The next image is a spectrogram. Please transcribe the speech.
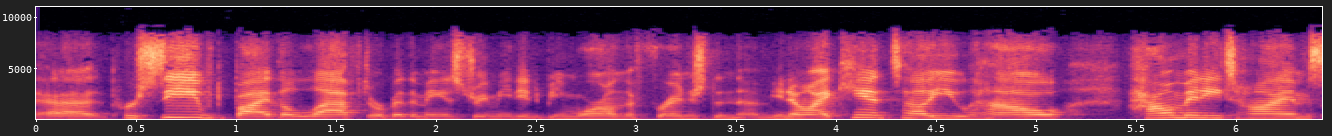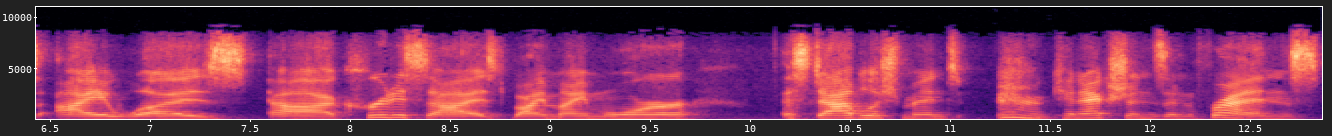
uh, perceived by the left or by the mainstream media to be more on the fringe than them. You know i can't tell you how how many times i was uh, criticized by my more establishment connections and friends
